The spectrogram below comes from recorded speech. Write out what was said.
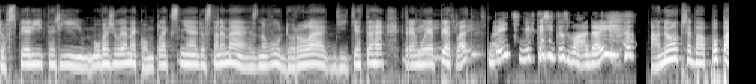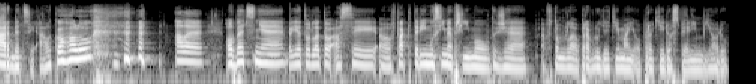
dospělí, kteří uvažujeme komplexně, dostaneme znovu do role dítěte, kterému je pět let. Byť, někteří to zvládají. Ano, třeba po pár deci alkoholu, ale obecně je tohleto asi eh, fakt, který musíme přijmout, že v tomhle opravdu děti mají oproti dospělým výhodu.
